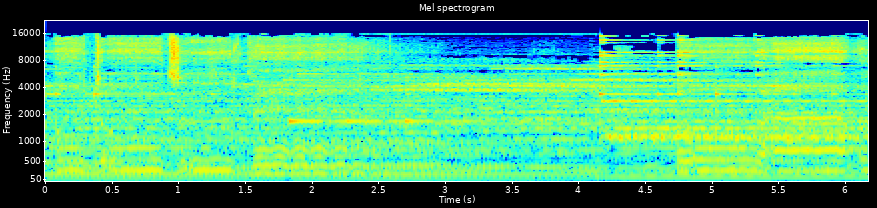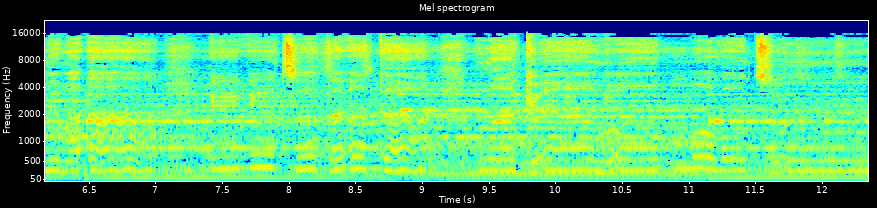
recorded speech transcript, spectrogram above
訪れ。終わりはいつだった？わけを持つ。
